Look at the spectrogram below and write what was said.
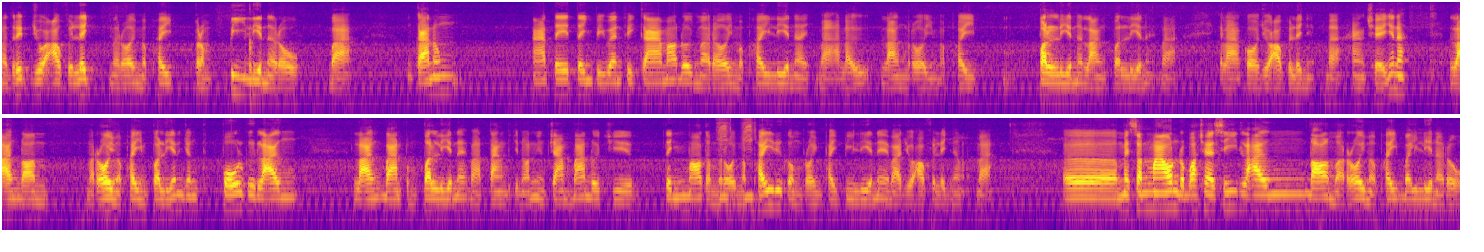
Madrid យកឲ្យ Felix 127លានអឺរ៉ូបាទកាលនោះ AT ទិញពី Benfica មកដូច120លានហើយបាទឥឡូវឡើង127លានឡើង7លានហើយបាទកីឡាករយកឲ្យ Felix បាទហាងឆេងណាឡើងដល់127លានអញ្ចឹងពោលគឺឡើងឡើងបាន7លានហើយបាទតាំងពីជំនាន់ខ្ញុំចាំបានដូចជាទិញមកតែ120ឬក៏122លានទេបាទយកឲ្យ Felix ហ្នឹងបាទអឺ Mason Mount របស់ Chelsea ឡើងដល់123លានអឺរ៉ូ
